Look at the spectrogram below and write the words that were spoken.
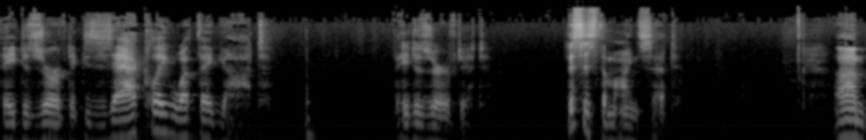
they deserved exactly what they got. They deserved it. This is the mindset. Um,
